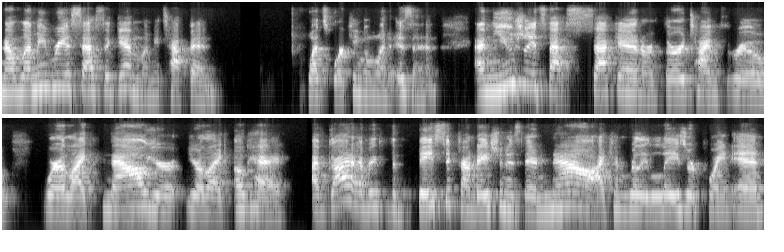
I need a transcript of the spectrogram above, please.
Now let me reassess again. Let me tap in. What's working and what isn't? And usually it's that second or third time through where like now you're you're like okay I've got every the basic foundation is there. Now. I can really laser point in.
